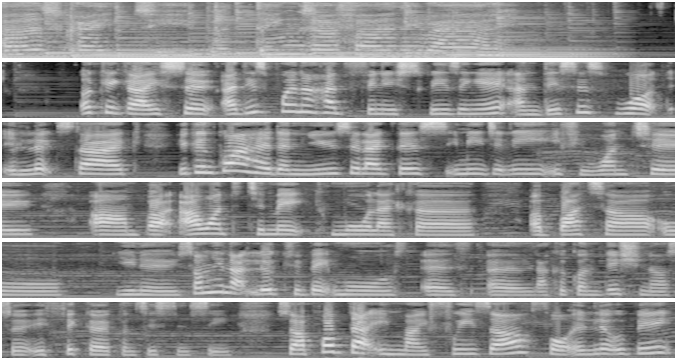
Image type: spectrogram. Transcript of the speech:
us crazy, but things are finally right. Okay guys so at this point i had finished squeezing it and this is what it looks like. You can go ahead and use it like this immediately if you want to um, but i wanted to make more like a, a butter or you know something that looks a bit more uh, uh, like a conditioner so a thicker consistency. So I popped that in my freezer for a little bit.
